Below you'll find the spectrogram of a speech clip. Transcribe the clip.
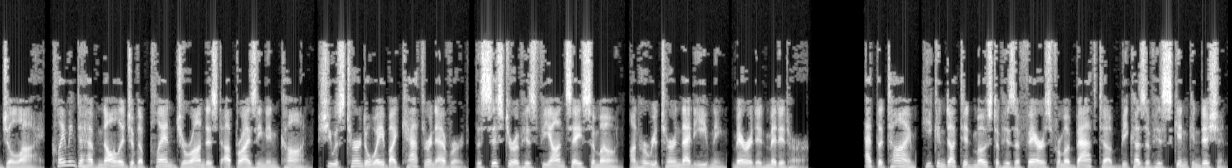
July, claiming to have knowledge of a planned Girondist uprising in Caen. She was turned away by Catherine Everard, the sister of his fiancée Simone. On her return that evening, Marat admitted her. At the time, he conducted most of his affairs from a bathtub because of his skin condition.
